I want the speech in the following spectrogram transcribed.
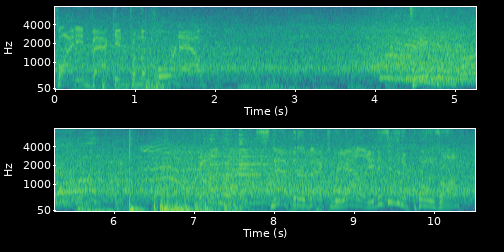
Sliding back in from the floor now. All right, snapping her back to reality. This isn't a pose off.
